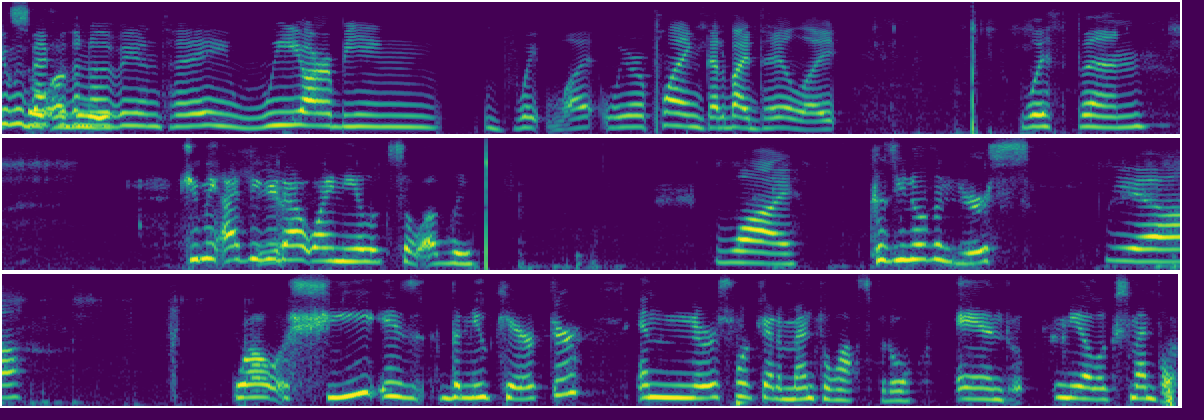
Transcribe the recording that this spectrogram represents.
looks we're so back with another video and today we are being wait what? We are playing Dead by Daylight with Ben. Jimmy, I figured out why Nea looks so ugly. Why? Cause you know the nurse. Yeah. Well, she is the new character, and the nurse works at a mental hospital, and Nea looks mental.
